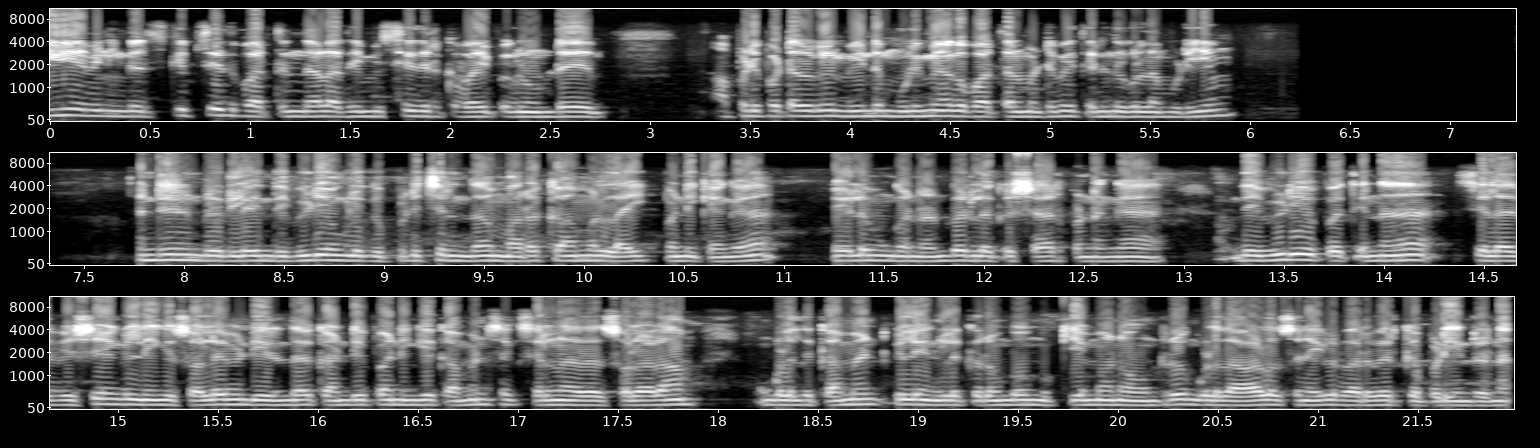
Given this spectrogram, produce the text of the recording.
வீடியோவை நீங்கள் ஸ்கிப் செய்து பார்த்திருந்தால் அதை மிஸ் செய்திருக்க வாய்ப்புகள் உண்டு. அப்படிப்பட்டவர்கள் மீண்டும் முழுமையாக பார்த்தால் மட்டுமே தெரிந்து கொள்ள முடியும். நன்றி நண்பர்களே இந்த வீடியோ உங்களுக்கு பிடிச்சிருந்தா மறக்காமல் லைக் பண்ணிக்கங்க. மேலும் உங்கள் நண்பர்களுக்கு ஷேர் பண்ணுங்கள் இந்த வீடியோ பற்றின சில விஷயங்கள் நீங்கள் சொல்ல வேண்டியிருந்தால் கண்டிப்பாக நீங்கள் கமெண்ட் செக்ஷனில் அதை சொல்லலாம். உங்களது கமெண்ட்கள் எங்களுக்கு ரொம்ப முக்கியமான ஒன்று. உங்களது ஆலோசனைகள் வரவேற்கப்படுகின்றன.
